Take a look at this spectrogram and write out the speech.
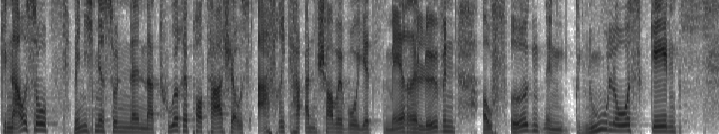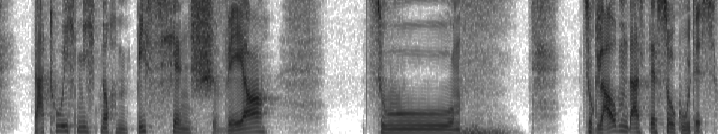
Genauso, wenn ich mir so eine Naturreportage aus Afrika anschaue, wo jetzt mehrere Löwen auf irgendeinen Gnu losgehen, da tue ich mich noch ein bisschen schwer zu, zu glauben, dass das so gut ist.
